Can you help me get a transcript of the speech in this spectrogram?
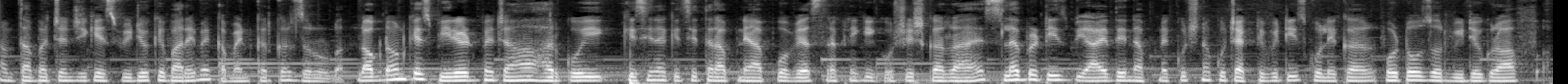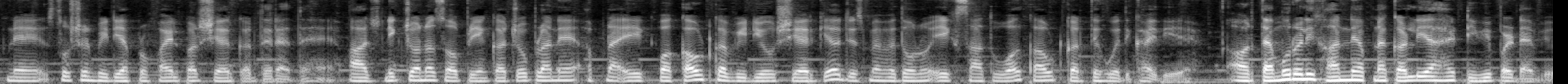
अमिताभ बच्चन जी के इस वीडियो के बारे में कमेंट कर कर ज़रूर बता लॉकडाउन के इस पीरियड में जहाँ हर कोई किसी न किसी तरह अपने आप को व्यस्त रखने की कोशिश कर रहा है सेलिब्रिटीज भी आए दिन अपने कुछ न कुछ एक्टिविटीज़ को लेकर फ़ोटोज़ और वीडियोग्राफ अपने सोशल मीडिया प्रोफ़ाइल पर शेयर करते रहते हैं। आज निक जोनस और प्रियंका चोपड़ा ने अपना एक वर्कआउट का वीडियो शेयर किया, जिसमें वे दोनों एक साथ वर्कआउट करते हुए दिखाई दिए। और तैमूर अली खान ने अपना कर लिया है टीवी पर डेब्यू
